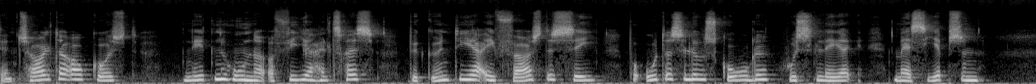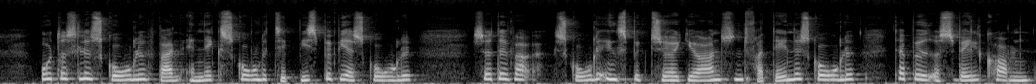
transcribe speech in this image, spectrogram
Den 12. august 1954 begyndte jeg i første C på Utterslev skole hos lærer Mads Jebsen. Utterslev skole var en annexskole til Bispebjerg skole, så det var skoleinspektør Jørgensen fra denne skole, der bød os velkommen.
